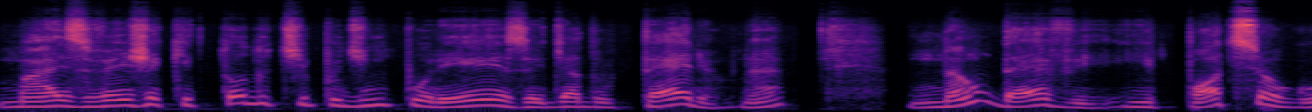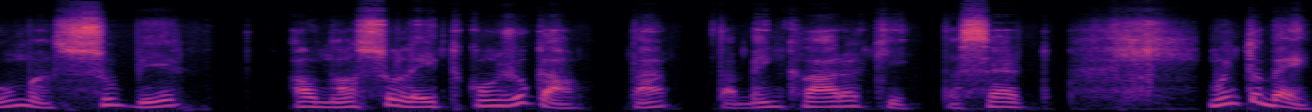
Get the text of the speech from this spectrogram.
Mas veja que todo tipo de impureza e de adultério, né, não deve, em hipótese alguma, subir ao nosso leito conjugal, tá? Tá bem claro aqui, tá certo? Muito bem.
